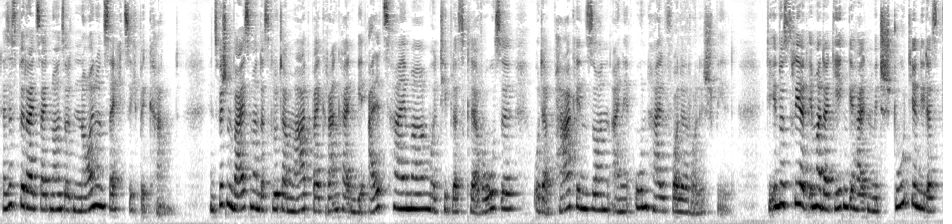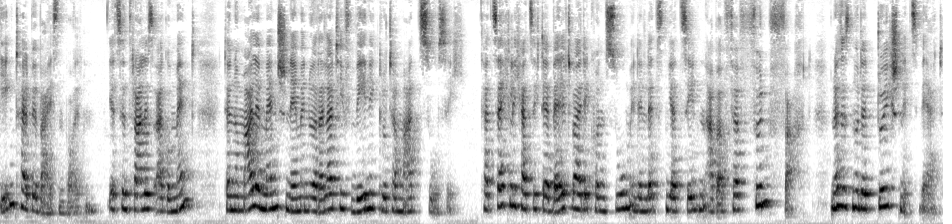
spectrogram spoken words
Das ist bereits seit 1969 bekannt. Inzwischen weiß man, dass Glutamat bei Krankheiten wie Alzheimer, Multipler Sklerose oder Parkinson eine unheilvolle Rolle spielt. Die Industrie hat immer dagegen gehalten mit Studien, die das Gegenteil beweisen wollten. Ihr zentrales Argument, der normale Mensch nehme nur relativ wenig Glutamat zu sich. Tatsächlich hat sich der weltweite Konsum in den letzten Jahrzehnten aber verfünffacht. Und das ist nur der Durchschnittswert.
